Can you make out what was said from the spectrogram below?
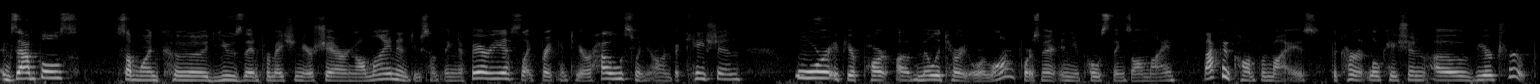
Examples, someone could use the information you're sharing online and do something nefarious, like break into your house when you're on vacation. Or if you're part of military or law enforcement and you post things online, that could compromise the current location of your troop.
